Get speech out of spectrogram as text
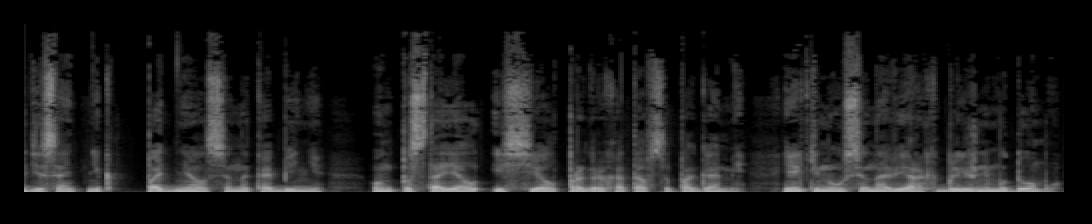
десантник поднялся на кабине. Он постоял и сел, прогрохотав сапогами. Я кинулся наверх, к ближнему дому.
